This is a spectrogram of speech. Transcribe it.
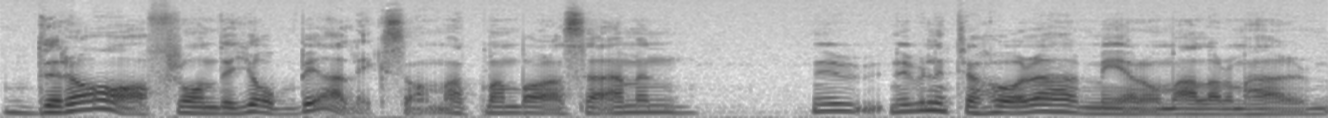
dra från det jobbiga liksom? Att man bara säger, "Nej, men nu, nu vill inte jag höra mer om alla de här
